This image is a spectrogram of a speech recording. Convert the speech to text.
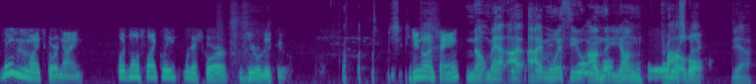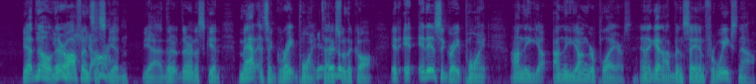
Maybe we might score nine, but most likely we're going to score zero to two. Do you know what I'm saying? No, Matt, I, I'm with you on the young Horrible. prospect. Yeah. Yeah, no, their offense is skidding. Yeah, they're they're in a skid. Matt, it's a great point. Get Thanks for the call. It, it it is a great point on the on the younger players. And again, I've been saying for weeks now.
